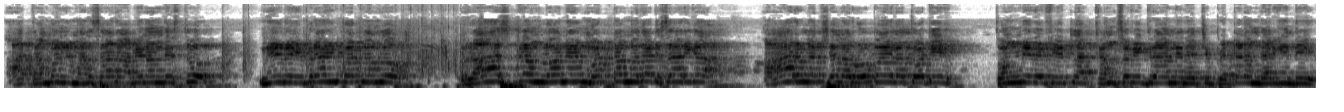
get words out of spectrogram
ఆ తమ్ముడిని మనసారా అభినందిస్తూ నేను ఇబ్రాహీంపట్నంలో రాష్ట్రంలోనే మొట్టమొదటిసారిగా ఆరు లక్షల రూపాయలతోటి తొమ్మిది ఫీట్ల కంచు విగ్రహాన్ని తెచ్చి పెట్టడం జరిగింది.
